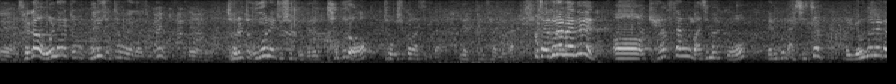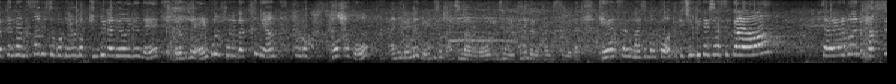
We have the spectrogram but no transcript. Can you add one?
네, 제가 원래 좀 운이 좋다고 해가지고, 네, 저를 좀 응원해 주신 분들은 더불어 좋으실 것 같습니다. 네, 감사합니다. 자, 그러면은, 어, 계약상 마지막 곡, 여러분 아시죠? 네, 이 노래가 끝나면 서비스 곡이 한 곡 준비가 되어 있는데, 여러분들 앵콜 소리가 크면 한 곡 더 하고, 아니면은 여기서 마지막으로 인사를 드리도록 하겠습니다. 계약상 마지막 곡 어떻게 준비되셨을까요? 자, 여러분 박수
